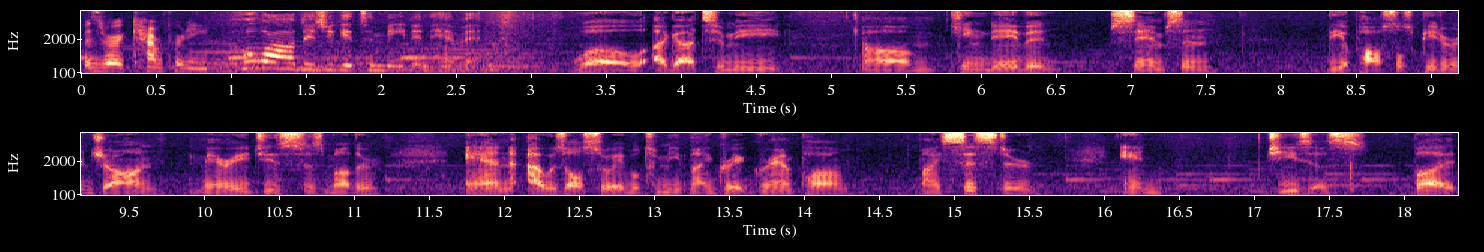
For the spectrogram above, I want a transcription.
was very comforting. Who all did you get to meet in heaven? Well, I got to meet um, King David, Samson, the apostles Peter and John, Mary, Jesus' mother, and I was also able to meet my great grandpa, my sister, and Jesus, but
